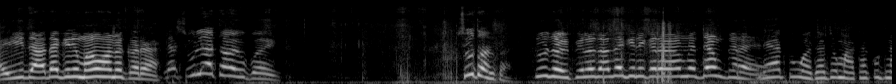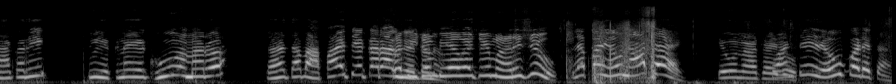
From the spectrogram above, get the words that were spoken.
અહીં દાદાગીરી માં અમે કરે? શું લે થયું ભાઈ? શું થયું ભાઈ? શું થયું? પેલો દાદાગીરી કરે અમને તેમ કરે? લે તું વધારે જો માથાકૂટ ના કરી તું એકને એક હું અમારો તારે તારા બાપાએ તે કરાવ્યું બીજો એટલે. બે હોય તો મારે શું? લે પણ એવું ના થાય. એવું ના થાય શાંતિ રહેવું પડે તાર.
